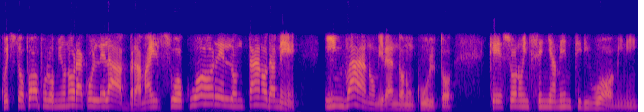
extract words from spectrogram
Questo popolo mi onora con le labbra, ma il suo cuore è lontano da me. In vano mi rendono un culto, che sono insegnamenti di uomini.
